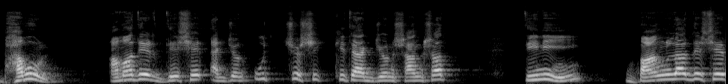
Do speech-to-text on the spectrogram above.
ভাবুন, আমাদের দেশের একজন উচ্চ শিক্ষিত একজন সাংসদ, তিনি বাংলাদেশের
